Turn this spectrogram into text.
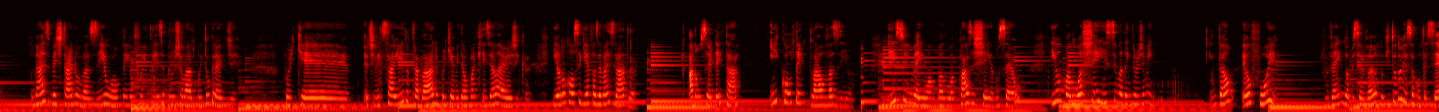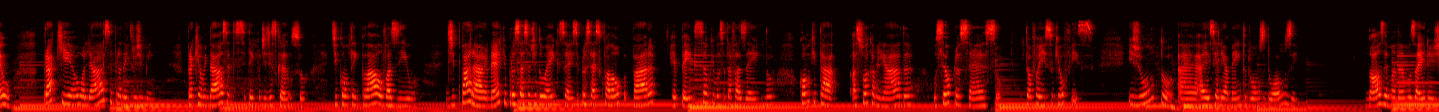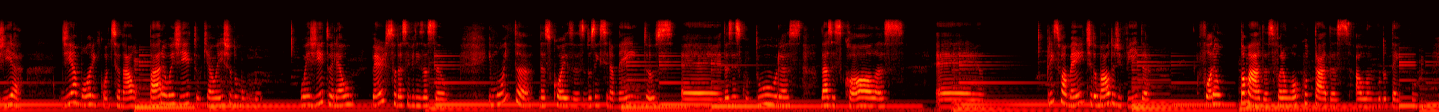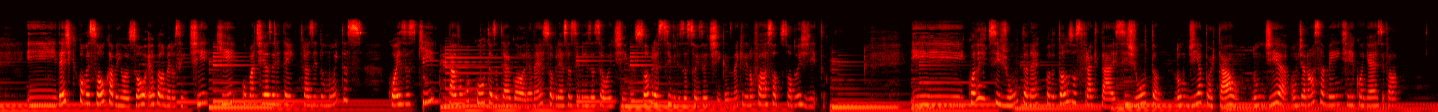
Mas meditar no vazio, ontem eu fui recebi um chamado muito grande. Porque eu tive que sair do trabalho porque me deu uma crise alérgica e eu não conseguia fazer mais nada a não ser deitar e contemplar o vazio. Isso em meio a uma lua quase cheia no céu e uma lua cheíssima dentro de mim. Então eu fui vendo, observando que tudo isso aconteceu para que eu olhasse para dentro de mim, para que eu me desse esse tempo de descanso, de contemplar o vazio, de parar, né? Que o processo de doença é esse processo que fala, opa, para, repensa o que você está fazendo, como que tá a sua caminhada, o seu processo. Então foi isso que eu fiz. E junto a, é, a esse alinhamento do 11 do 11, nós emanamos a energia de amor incondicional para o Egito, que é o eixo do mundo. O Egito, ele é o berço da civilização. E muita das coisas, dos ensinamentos, é, das esculturas, das escolas, é, principalmente do modo de vida, foram tomadas, foram ocultadas ao longo do tempo. E desde que começou o caminho eu sou, eu pelo menos senti que o Matias ele tem trazido muitas coisas que estavam ocultas até agora, né? Sobre essa civilização antiga, sobre as civilizações antigas, né? Que ele não fala só, só do Egito. E quando a gente se junta, né? Quando todos os fractais se juntam num dia portal, num dia onde a nossa mente reconhece e fala.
